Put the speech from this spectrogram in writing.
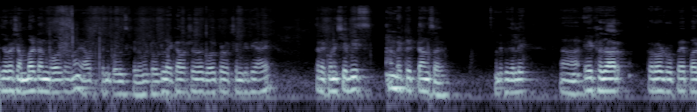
जवळ शंभर टन गोल्ड आहे ना यावर्षी त्यांनी प्रोड्यूस केलं. मग टोटल एका वर्षाचं गोल्ड प्रोडक्शन किती आहे? तर एकोणीसशे वीस मेट्रिक टन्स आहे. म्हणजे पिकली एक हजार करोड रुपये पर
